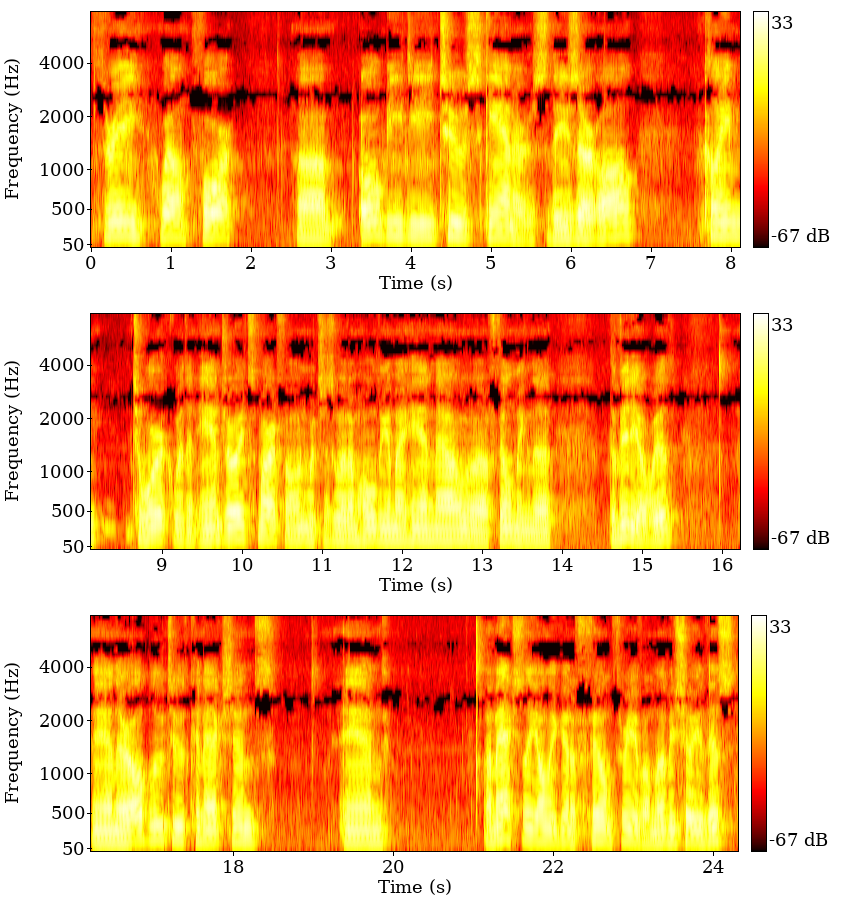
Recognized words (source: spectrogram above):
three, well, four um, OBD2 scanners. These are all claimed to work with an Android smartphone, which is what I'm holding in my hand now, uh, filming the, the video with. And they're all Bluetooth connections and I'm actually only going to film three of them. Let me show you this.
